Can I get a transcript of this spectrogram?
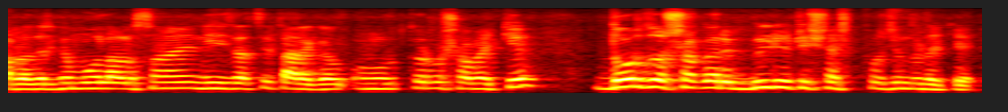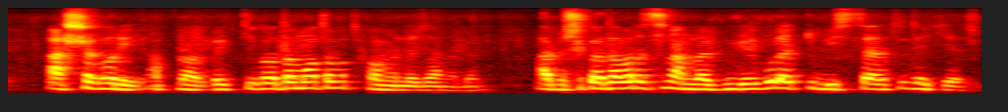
আপনাদেরকে মূল আলোচনায় নিয়ে যাচ্ছি। তার আগে অনুরোধ করব সবাইকে ধৈর্য সহকারে ভিডিওটি শেষ পর্যন্ত দেখে আশা করি আপনার ব্যক্তিগত মতামত কমেন্টে জানাবেন। আর বেশি কথা বলেছেন আমরা ভিডিওগুলো একটু বিস্তারিত দেখে আসি।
